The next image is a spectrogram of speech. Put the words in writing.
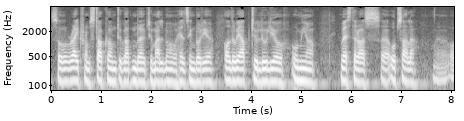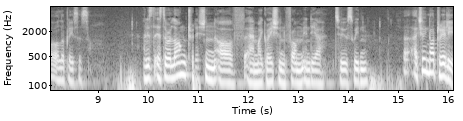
So right from Stockholm to Gothenburg to Malmo, Helsingborg, all the way up to Luleå, Umeå, Västerås, uh, Uppsala, uh, all the places. And is, is there a long tradition of uh, migration from India to Sweden? Uh, actually, not really.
